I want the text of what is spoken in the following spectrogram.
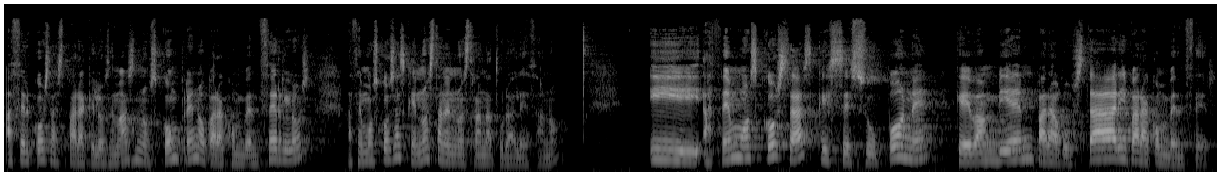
hacer cosas para que los demás nos compren o para convencerlos, hacemos cosas que no están en nuestra naturaleza, ¿no? Y hacemos cosas que se supone que van bien para gustar y para convencer.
